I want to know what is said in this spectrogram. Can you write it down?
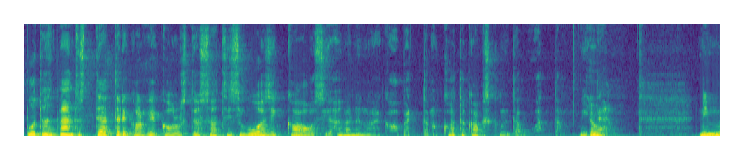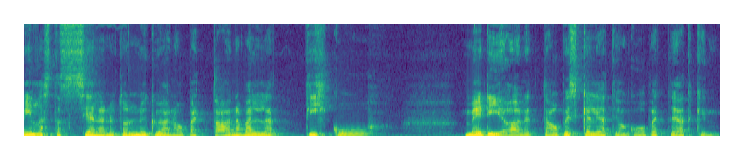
puhutaan vähän tuosta teatterikorkeakoulusta, jos olet siis vuosikausia hyvänen aika opettanut, kohta 20 vuotta. Mitä? Joo. Niin millaista siellä nyt on nykyään opettaa? Aina välillä tihkuu mediaan, että opiskelijat, jonkun opettajatkin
